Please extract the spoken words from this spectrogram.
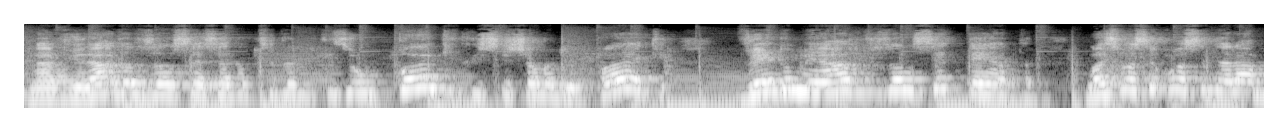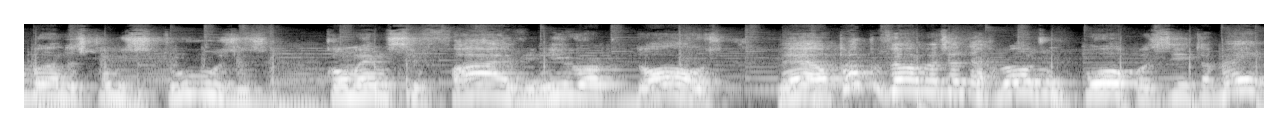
na virada dos anos 60 para 70, o punk que se chama de punk vem do meado dos anos 70. Mas se você considerar bandas como Stooges, como MC5, New York Dolls, né? O próprio Velvet Underground um pouco assim também,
